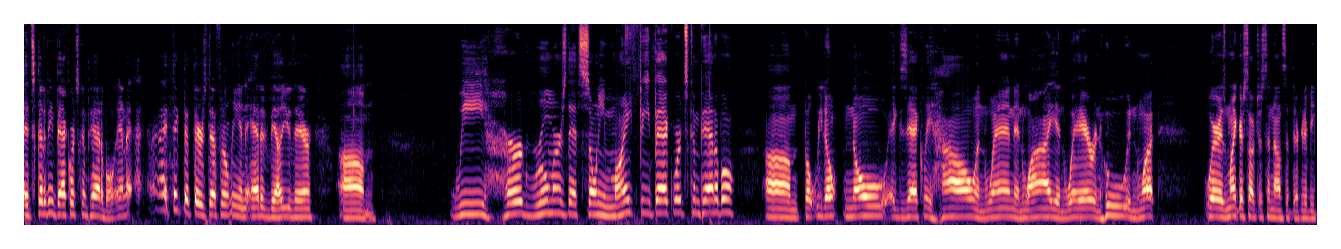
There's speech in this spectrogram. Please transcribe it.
it's going to be backwards compatible, and I, I, think that there's definitely an added value there. Um, we heard rumors that Sony might be backwards compatible, um, but we don't know exactly how and when and why and where and who and what. Whereas Microsoft just announced that they're going to be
